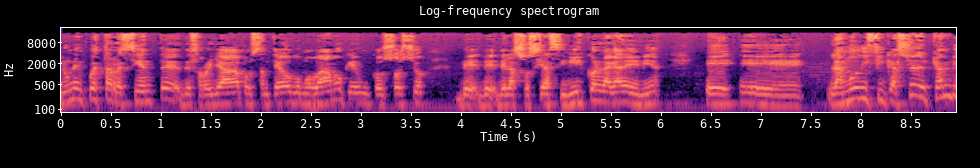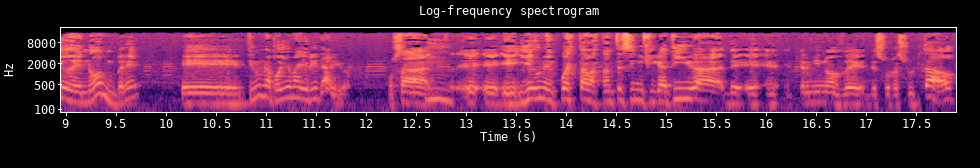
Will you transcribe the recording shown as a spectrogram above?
en una encuesta reciente desarrollada por Santiago Como Vamos, que es un consorcio de, la sociedad civil con la academia, eh, eh, la modificación, el cambio de nombre, eh, tiene un apoyo mayoritario. O sea, mm. y es una encuesta bastante significativa en términos de, sus resultados,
